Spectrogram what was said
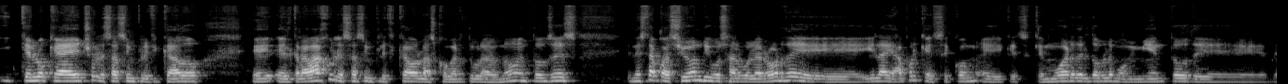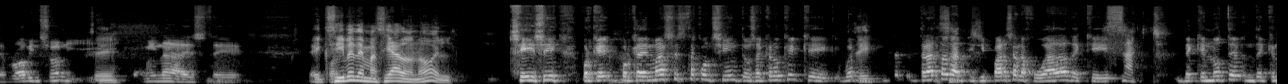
y qué es lo que ha hecho, les ha simplificado eh, el trabajo y les ha simplificado las coberturas, ¿no? Entonces, en esta ocasión, digo, salvo el error de eh, Eli Apple, que, se eh, que, muerde el doble movimiento de, Robinson y, termina este. Eh, Exhibe demasiado, ¿no? El... Sí, sí, porque, porque además está consciente, o sea, creo que, bueno, trata de anticiparse a la jugada de que, de que no te, de que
